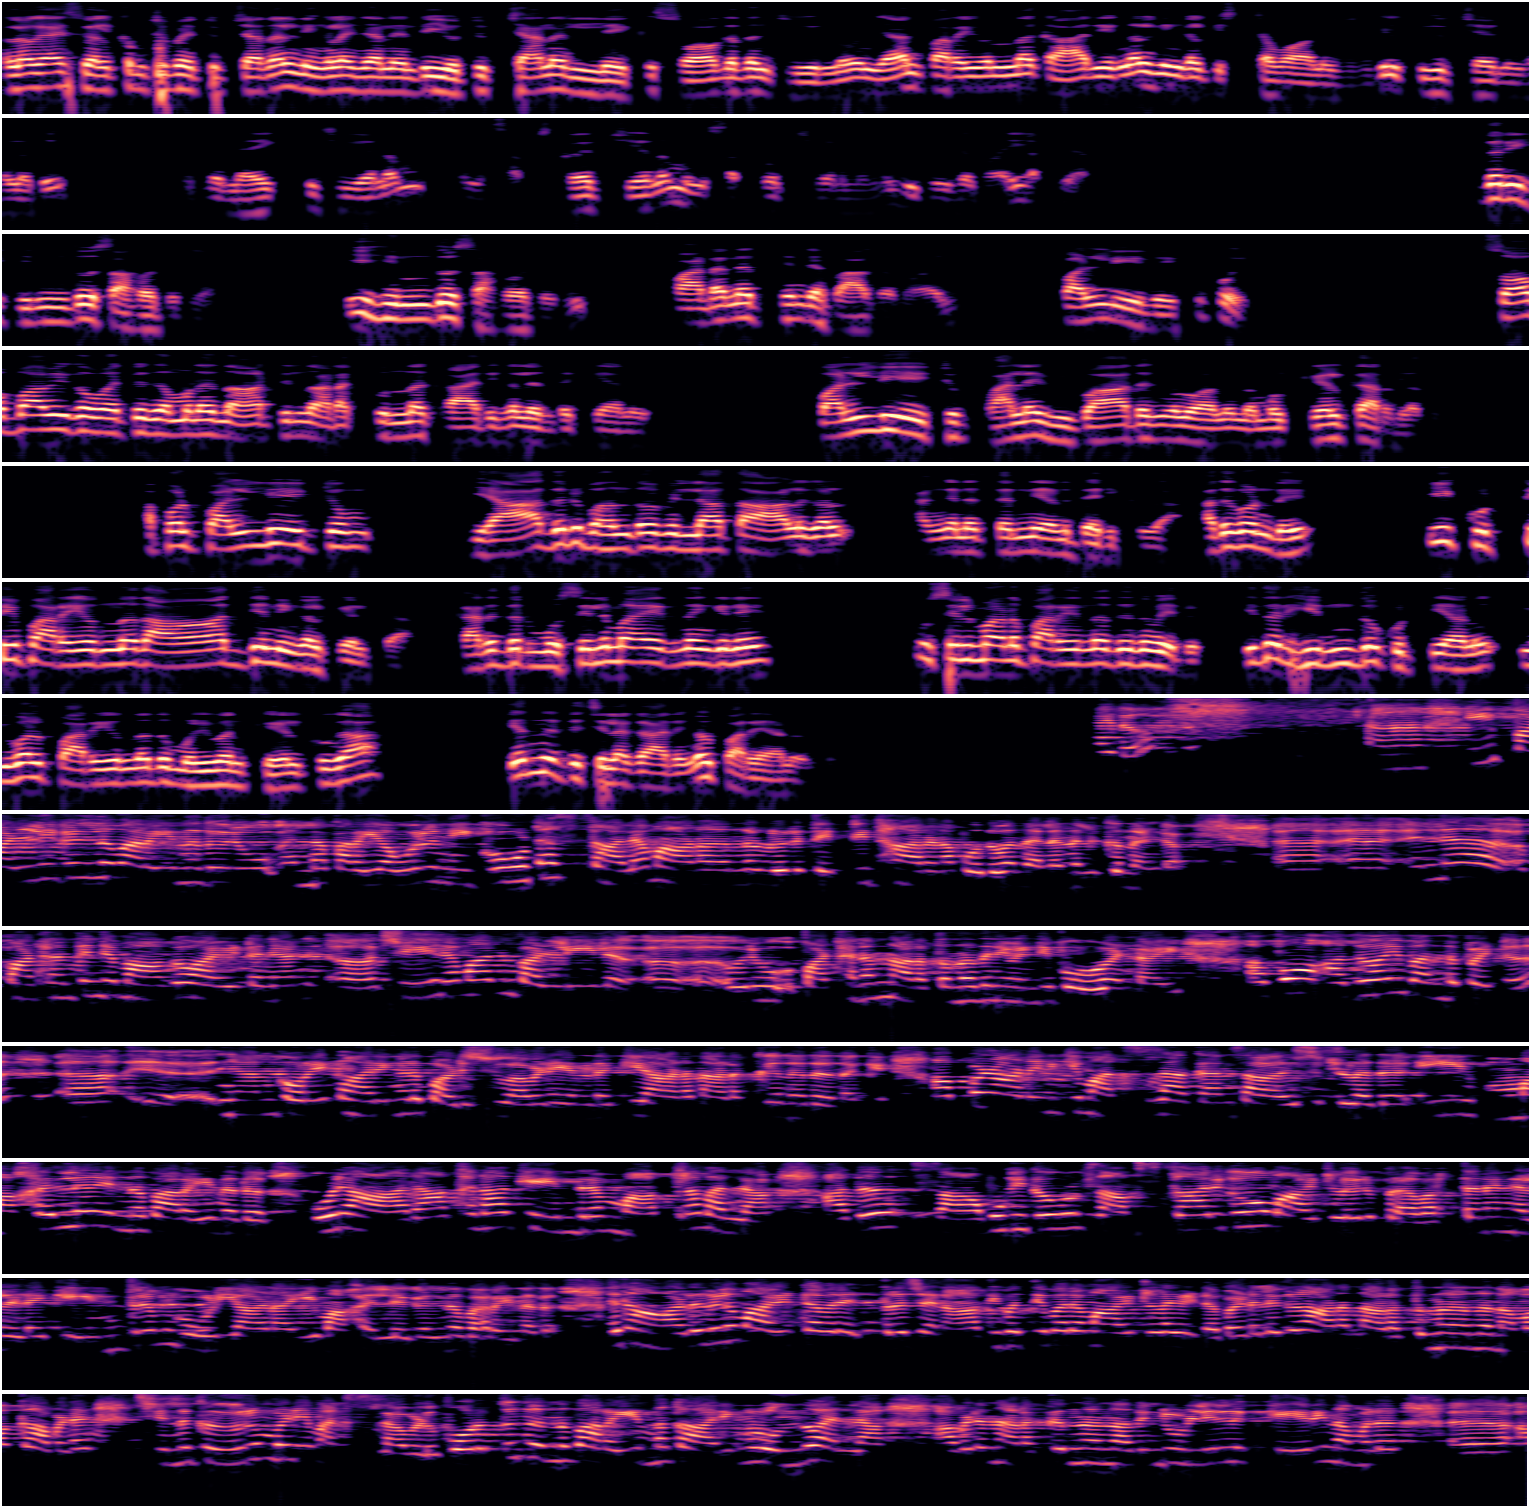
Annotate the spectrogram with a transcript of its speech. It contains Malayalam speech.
Hello guys welcome to my YouTube channel നിങ്ങളെ ഞാൻ എന്റെ യൂട്യൂബ് ചാനലിലേക്ക് സ്വാഗതം ചെയ്യുന്നു. ഞാൻ പറയുന്ന കാര്യങ്ങൾ നിങ്ങൾക്ക് ഇഷ്ടമാണ് എങ്കിൽ തീർച്ചയായും നിങ്ങളത് ഒന്ന് ലൈക്ക് ചെയ്യണം ഒന്ന് സബ്സ്ക്രൈബ് ചെയ്യണം ഒന്ന് സപ്പോർട്ട് ചെയ്യണമെന്ന് വിനീതമായി അഭ്യർത്ഥിക്കുന്നു. ഇതൊരു ഹിന്ദു സഹോദരിയാണ്. ഈ ഹിന്ദു സഹോദരി പഠനത്തിന്റെ ഭാഗമായി പള്ളിയിലേക്ക് പോയി. സ്വാഭാവികമായിട്ടും നമ്മുടെ നാട്ടിൽ നടക്കുന്ന കാര്യങ്ങൾ എന്തൊക്കെയാണ്? പള്ളിയേറ്റും പല വിവാദങ്ങളുമാണ് നമ്മൾ കേൾക്കാറുള്ളത്. അപ്പോൾ പള്ളിയേറ്റും യാതൊരു ബന്ധവുമില്ലാത്ത ആളുകൾ അങ്ങനെ തന്നെയാണ് ധരിക്കുക. അതുകൊണ്ട് ഈ കുട്ടി പറയുന്നത് ആദ്യം നിങ്ങൾ കേൾക്കുക. കാരണം ഇതൊരു മുസ്ലിം ആയിരുന്നെങ്കിൽ മുസ്ലിമാണ് പറയുന്നത് എന്ന് വരും. ഇതൊരു ഹിന്ദു കുട്ടിയാണ്. ഇവൾ പറയുന്നത് മുഴുവൻ കേൾക്കുക. എന്നിട്ട് ചില കാര്യങ്ങൾ പറയാനുണ്ട്. ഈ പള്ളികൾ എന്ന് പറയുന്നത് ഒരു എന്താ പറയാ ഒരു നിഗൂഢ സ്ഥലമാണ് എന്നുള്ളൊരു തെറ്റിദ്ധാരണ പൊതുവെ നിലനിൽക്കുന്നുണ്ട്. എന്റെ പഠനത്തിന്റെ ഭാഗമായിട്ട് ഞാൻ ചേരമാൻ പള്ളിയിൽ ഒരു പഠനം നടത്തുന്നതിന് വേണ്ടി പോവുകയുണ്ടായി. അപ്പോ അതുമായി ബന്ധപ്പെട്ട് ഞാൻ കുറെ കാര്യങ്ങൾ പഠിച്ചു അവിടെ എന്തൊക്കെയാണ് നടക്കുന്നത് എന്നൊക്കെ. അപ്പോഴാണ് എനിക്ക് മനസ്സിലാക്കാൻ സാധിച്ചിട്ടുള്ളത് ഈ മഹല്ല എന്ന് പറയുന്നത് ഒരു ആരാധനാ കേന്ദ്രം മാത്രമല്ല അത് സാമൂഹികവും സാംസ്കാരികവുമായിട്ടുള്ള ഒരു പ്രവർത്തനങ്ങളുടെ കേന്ദ്രം കൂടിയാണ് ഈ മഹല്ലുകൾ എന്ന് പറയുന്നത്. അതായത് ആളുകളുമായിട്ട് അവർ എത്ര ജനാധിപത്യപരമായിട്ടുള്ള ഇടപെടലുകളാണ് നടത്തുന്നതെന്ന് നമുക്ക് അവിടെ ചെന്ന് കയറുമ്പോഴേ മനസ്സിലാവുള്ളൂ. പുറത്തു നിന്ന് പറയുന്ന കാര്യങ്ങളൊന്നുമല്ല അവിടെ നടക്കുന്നതെന്ന് അതിന്റെ ഉള്ളിൽ കയറി നമ്മൾ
